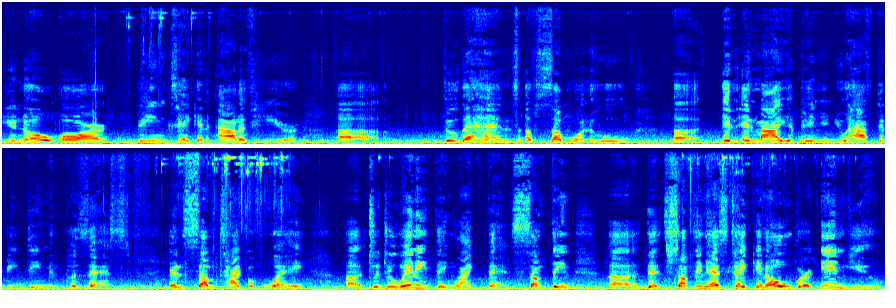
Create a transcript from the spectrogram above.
you know, are being taken out of here uh, through the hands of someone who, uh, in in my opinion, you have to be demon possessed in some type of way uh, to do anything like that. Something uh, that something has taken over in you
